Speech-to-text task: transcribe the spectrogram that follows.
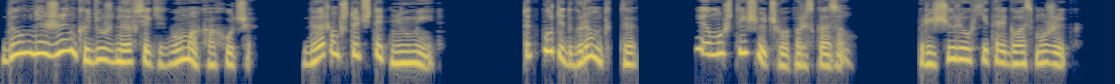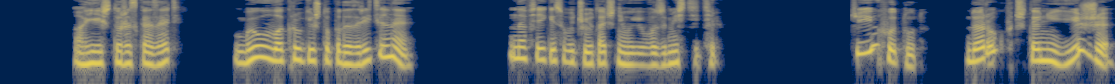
Да у меня Жинка дюжина всяких бумаг охуча. Даром, что читать не умеет. Так будет грамотка-то. Я, может, еще чего порассказал. Прищурил хитрый глаз мужик. А есть что рассказать? Было в округе что подозрительное? На всякий случай уточнил его заместитель. Тихо тут. Дорог, почитай, не езжая,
